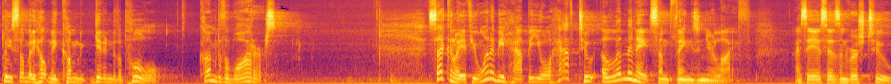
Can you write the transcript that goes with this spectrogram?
please somebody help me come get into the pool. Come to the waters. Secondly, if you want to be happy, you will have to eliminate some things in your life. Isaiah says in verse 2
